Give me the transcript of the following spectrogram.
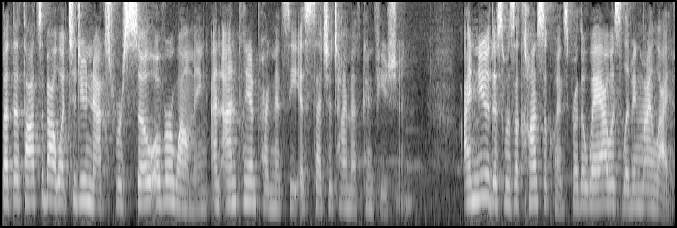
But the thoughts about what to do next were so overwhelming, and unplanned pregnancy is such a time of confusion. I knew this was a consequence for the way I was living my life,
